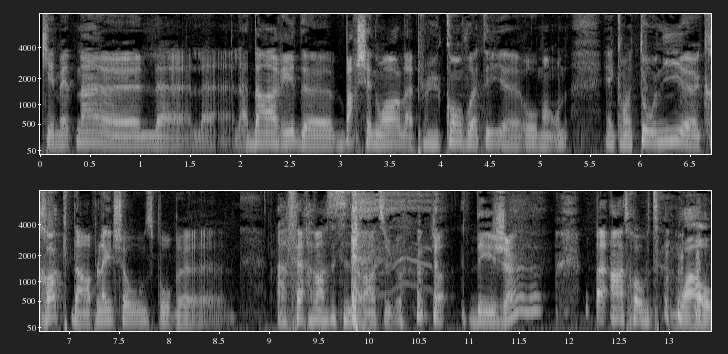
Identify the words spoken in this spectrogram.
qui est maintenant la, la, la denrée de marché noir la plus convoitée au monde. Et quand Tony croque dans plein de choses pour à faire avancer ses aventures. Genre, des gens, là? Euh, Entre autres. Wow.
